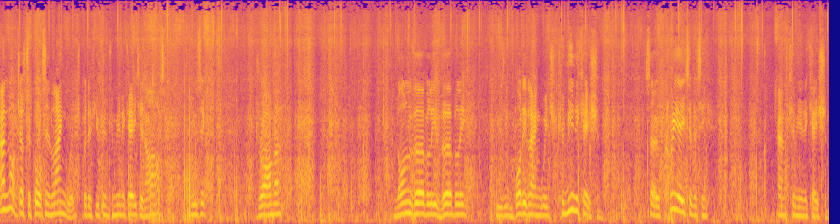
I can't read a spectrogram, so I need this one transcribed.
and not just, of course, in language, but if you can communicate in art, music, drama, non verbally, verbally, using body language, communication. So, creativity and communication.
